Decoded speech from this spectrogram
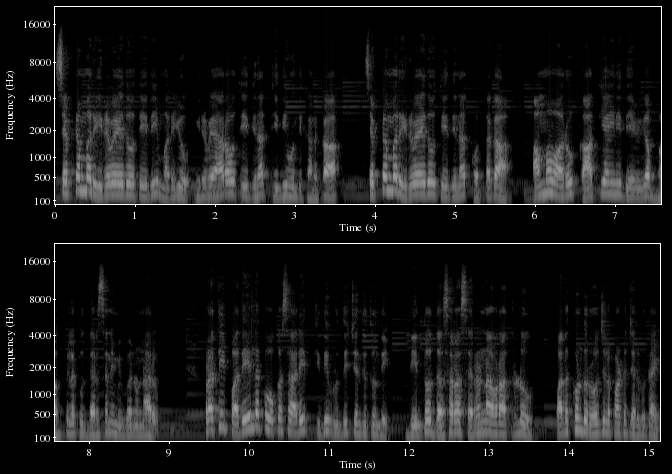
సెప్టెంబర్ ఇరవై ఐదవ తేదీ మరియు ఇరవై ఆరవ తేదీన తిథి ఉంది కనుక సెప్టెంబర్ ఇరవై ఐదవ తేదీన కొత్తగా అమ్మవారు కాత్యాయని దేవిగా భక్తులకు దర్శనమివ్వనున్నారు. ప్రతి పదేళ్ళకు ఒకసారి తిథి వృద్ధి చెందుతుంది. దీంతో దసరా శరణవరాత్రులు పదకొండు రోజుల పాటు జరుగుతాయి.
